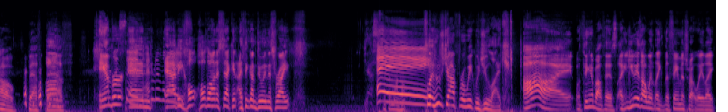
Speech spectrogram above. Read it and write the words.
Oh, Beth, Beth. Amber Listen, and don't have a Abby, hold hold on a second. I think I'm doing this right. Yes. hey! Floyd, whose job for a week would you like? I well think about this. Like you guys all went like the famous route way, like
